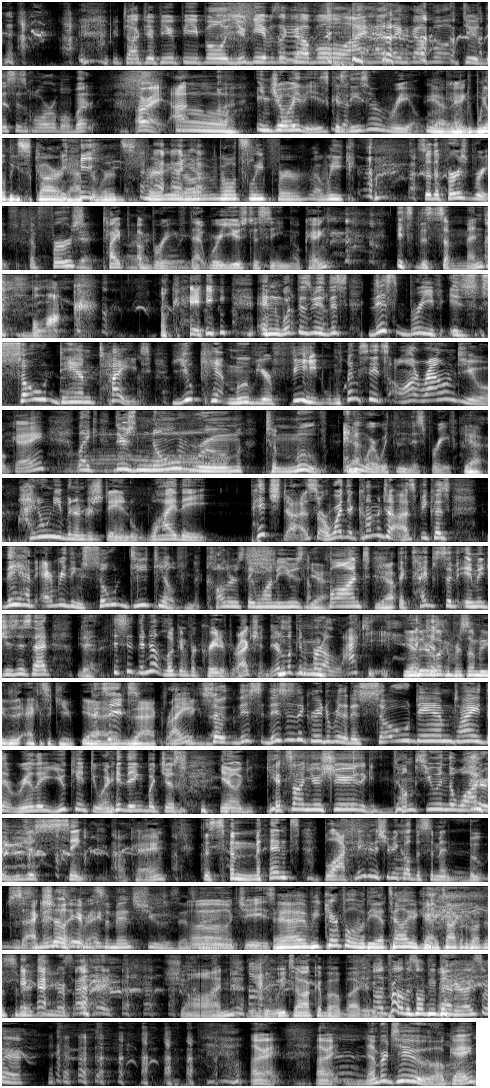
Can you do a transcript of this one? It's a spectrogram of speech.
We talked to a few people. You gave us a couple. I had a couple. Dude, this is horrible. But all right, uh, Oh. enjoy these because these are real. Yeah, okay. and we'll be scarred afterwards. For you know, won't sleep for a week. So the first brief, the first Okay. type All of right, brief that we're used to seeing, okay? It's the cement block. Okay? And what this means, this this brief is so damn tight, you can't move your feet once it's all around you, okay? Like there's no room to move anywhere within this brief. Yeah. I don't even understand why they pitched us or why they're coming to us because they have everything so detailed from the colors they want to use, the Yeah. font, Yep. the types of images is that Yeah. this is they're not looking for creative direction. They're looking for a lackey. Yeah, they're looking for somebody to execute. Yeah, That's it, exactly. Right. Exactly. So this this is the creative that is so damn tight that really you can't do anything but just you know gets on your shoes, it dumps you in the water, and you just sink. Okay. The cement block. Maybe this should be called the cement boots. Cement- actually, the right? cement shoes. That's Oh, right. jeez. Uh, be careful with the Italian guy talking about the cement shoes. Sean, what do we talk about, buddy? I promise I'll be better. I swear. All right. All right. Number two, okay.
